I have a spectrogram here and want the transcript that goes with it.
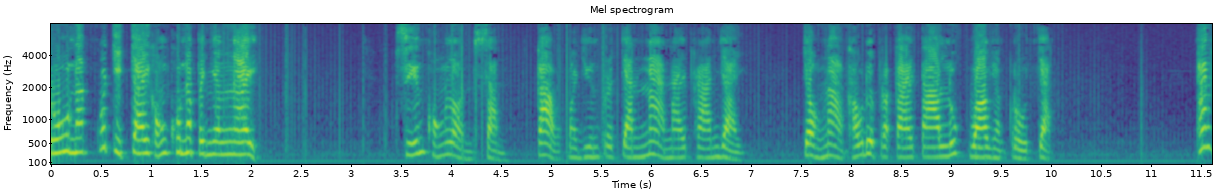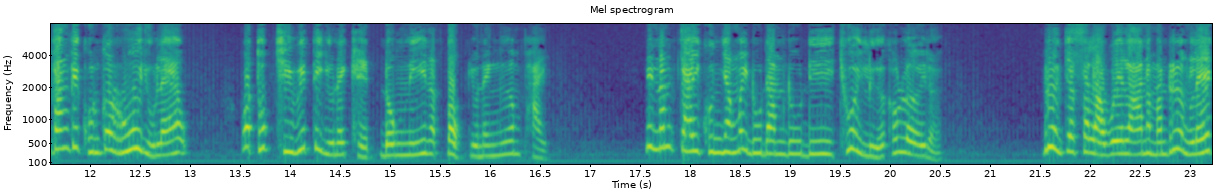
รู้นะว่าจิตใจของคุณเป็นยังไง เสียงของหล่อนสั่นก้าวมายืนประจันหน้านายพรานใหญ่ จ้องหน้าเขาด้วยประกายตาลุกวาวอย่างโกรธจัด ทั้งๆทที่คุณก็รู้อยู่แล้ว ว่าทุกชีวิตที่อยู่ในเขตดงนี้นะตกอยู่ในเงื้อมไผ่นี่น้ำใจคุณยังไม่ดูดำดูดีช่วยเหลือเขาเลยเหรอเรื่องจะสละเวลานะ่ะมันเรื่องเล็ก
